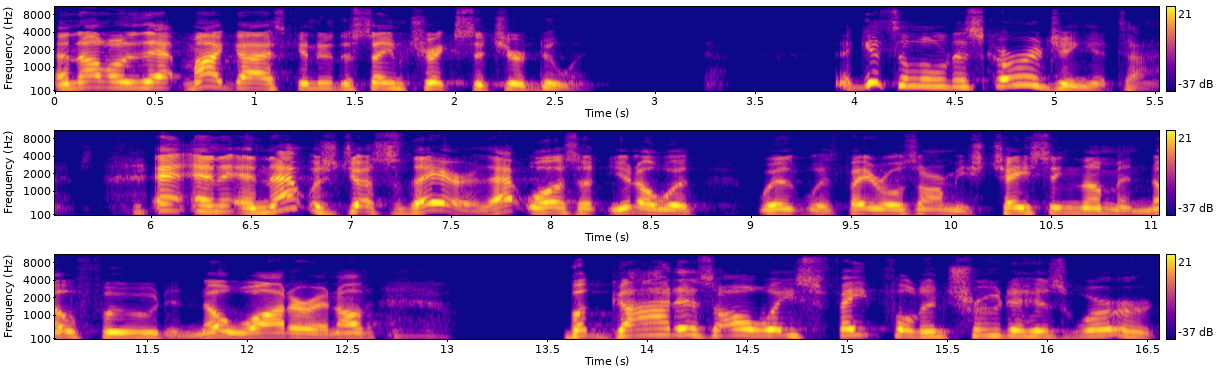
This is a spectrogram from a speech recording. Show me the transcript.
And not only that, my guys can do the same tricks that you're doing. It gets a little discouraging at times. And, and, and, that was just there. That wasn't, you know, with, with, with Pharaoh's armies chasing them and no food and no water and all that. But God is always faithful and true to his word.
